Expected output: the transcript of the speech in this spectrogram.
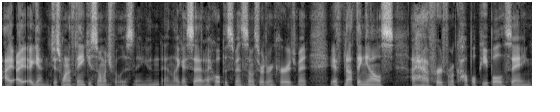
I, I, again just want to thank you so much for listening. And, and like I said, I hope this has been some sort of encouragement. If nothing else, I have heard from a couple people saying,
